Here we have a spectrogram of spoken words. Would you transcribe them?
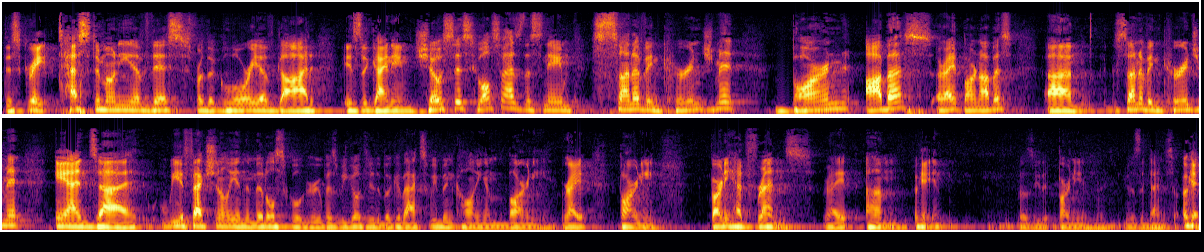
this great testimony of this for the glory of God is a guy named Joseph, who also has this name, son of encouragement, Barnabas, all right, Barnabas, um, son of encouragement. And uh, we affectionately in the middle school group, as we go through the book of Acts, we've been calling him Barney, right? Barney. Barney had friends, right? Um, okay, those of you that Barney was a dinosaur. Okay,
